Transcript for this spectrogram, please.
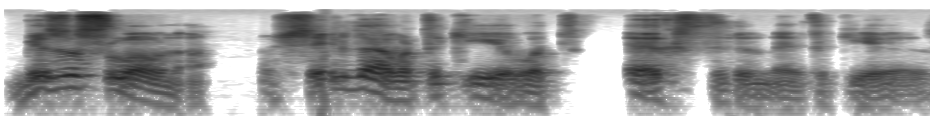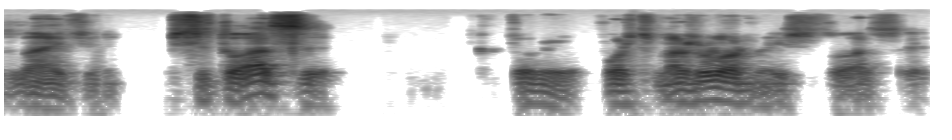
Безусловно. Всегда вот такие вот экстренные такие, знаете, ситуации, которые форс-мажорные ситуации,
